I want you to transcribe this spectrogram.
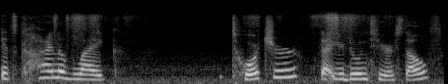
it's kind of like torture that you're doing to yourself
